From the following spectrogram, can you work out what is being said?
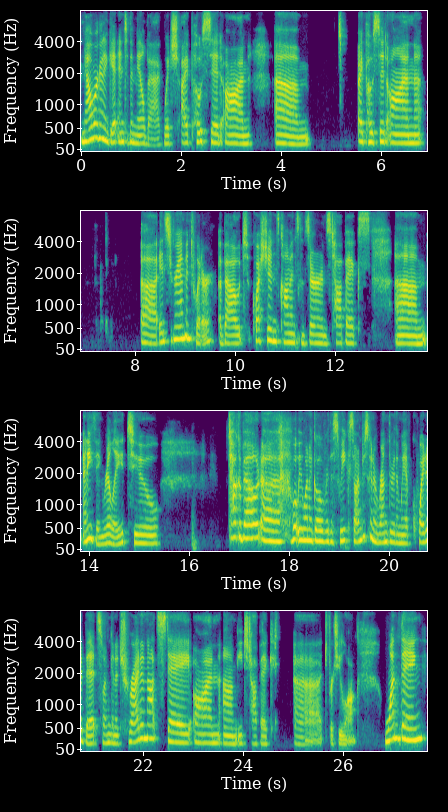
now we're going to get into the mailbag, which I posted on. Um, I posted on uh, Instagram and Twitter about questions, comments, concerns, topics, um, anything really to talk about uh, what we want to go over this week. So I'm just going to run through them. We have quite a bit. So I'm going to try to not stay on um, each topic uh, for too long. One thing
